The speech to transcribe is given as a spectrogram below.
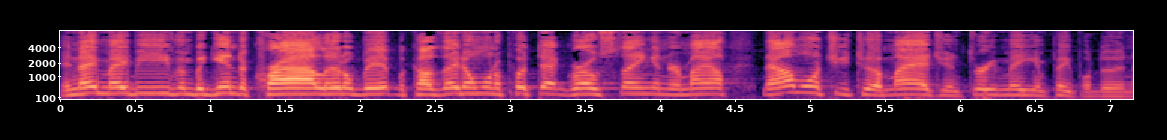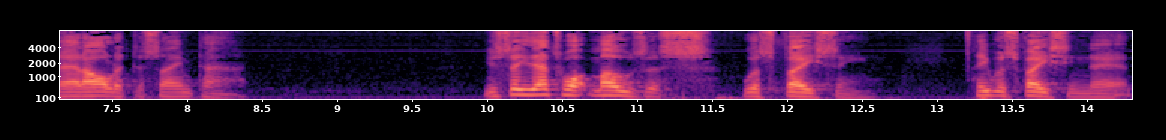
and they maybe even begin to cry a little bit because they don't want to put that gross thing in their mouth. Now I want you to imagine three million people doing that all at the same time. You see, that's what Moses was facing. He was facing that.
